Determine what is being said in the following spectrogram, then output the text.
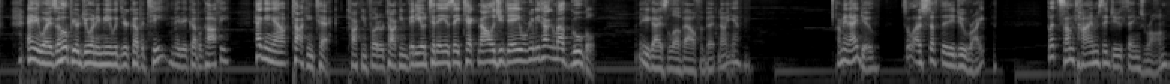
Anyways, I hope you're joining me with your cup of tea, maybe a cup of coffee, hanging out, talking tech, talking photo, talking video. Today is a technology day. We're going to be talking about Google. I know you guys love Alphabet, don't you? I mean, I do. It's a lot of stuff that they do right, but sometimes they do things wrong.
